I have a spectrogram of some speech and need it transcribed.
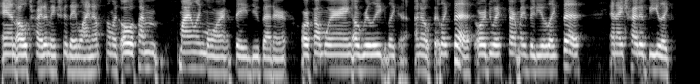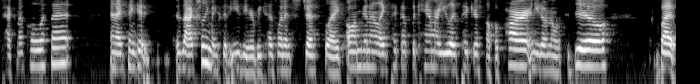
And I'll try to make sure they line up. So I'm like, oh, if I'm smiling more, they do better. Or if I'm wearing a really like an outfit like this, or do I start my video like this? And I try to be like technical with it. And I think it is actually makes it easier because when it's just like, oh, I'm gonna like pick up the camera, you like pick yourself apart and you don't know what to do. But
